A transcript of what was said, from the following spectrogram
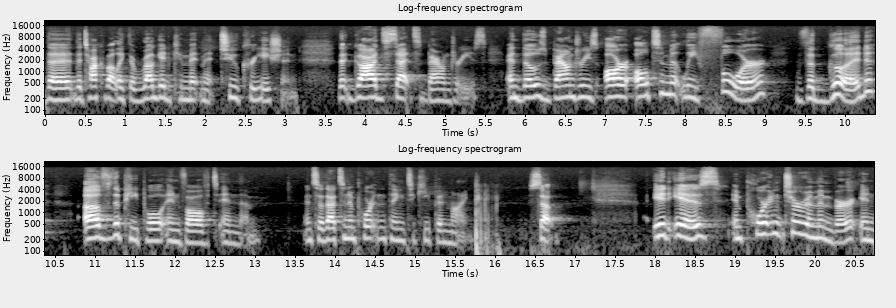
the, the talk about like the rugged commitment to creation, that God sets boundaries and those boundaries are ultimately for the good of the people involved in them. And so that's an important thing to keep in mind. So, it is important to remember in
